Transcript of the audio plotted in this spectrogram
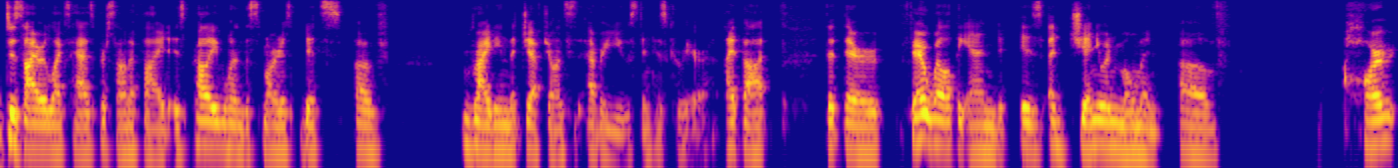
desire Lex has personified is probably one of the smartest bits of writing that Geoff Johns has ever used in his career. I thought that their farewell at the end is a genuine moment of heart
